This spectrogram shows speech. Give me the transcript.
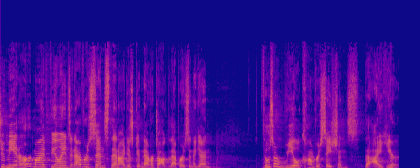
to me. It hurt my feelings, and ever since then, I just could never talk to that person again. Those are real conversations that I hear.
